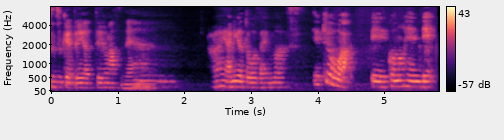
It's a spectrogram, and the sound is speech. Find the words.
続けてやってますね。はい、ありがとうございます。で今日は、えーこの辺で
